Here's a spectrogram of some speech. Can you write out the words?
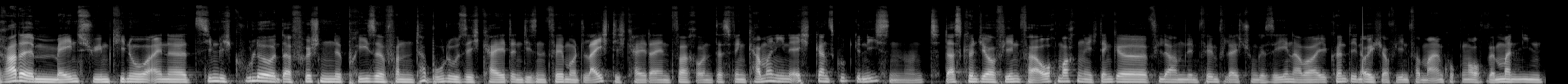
gerade im Mainstream-Kino eine ziemlich coole und erfrischende Prise von Tabulosigkeit in diesem Film und Leichtigkeit einfach. Und deswegen kann man ihn echt ganz gut genießen. Und das könnt ihr auf jeden Fall auch machen. Ich denke, viele haben den Film vielleicht schon gesehen, aber ihr könnt ihn euch auf jeden Fall mal angucken, auch wenn man ihn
